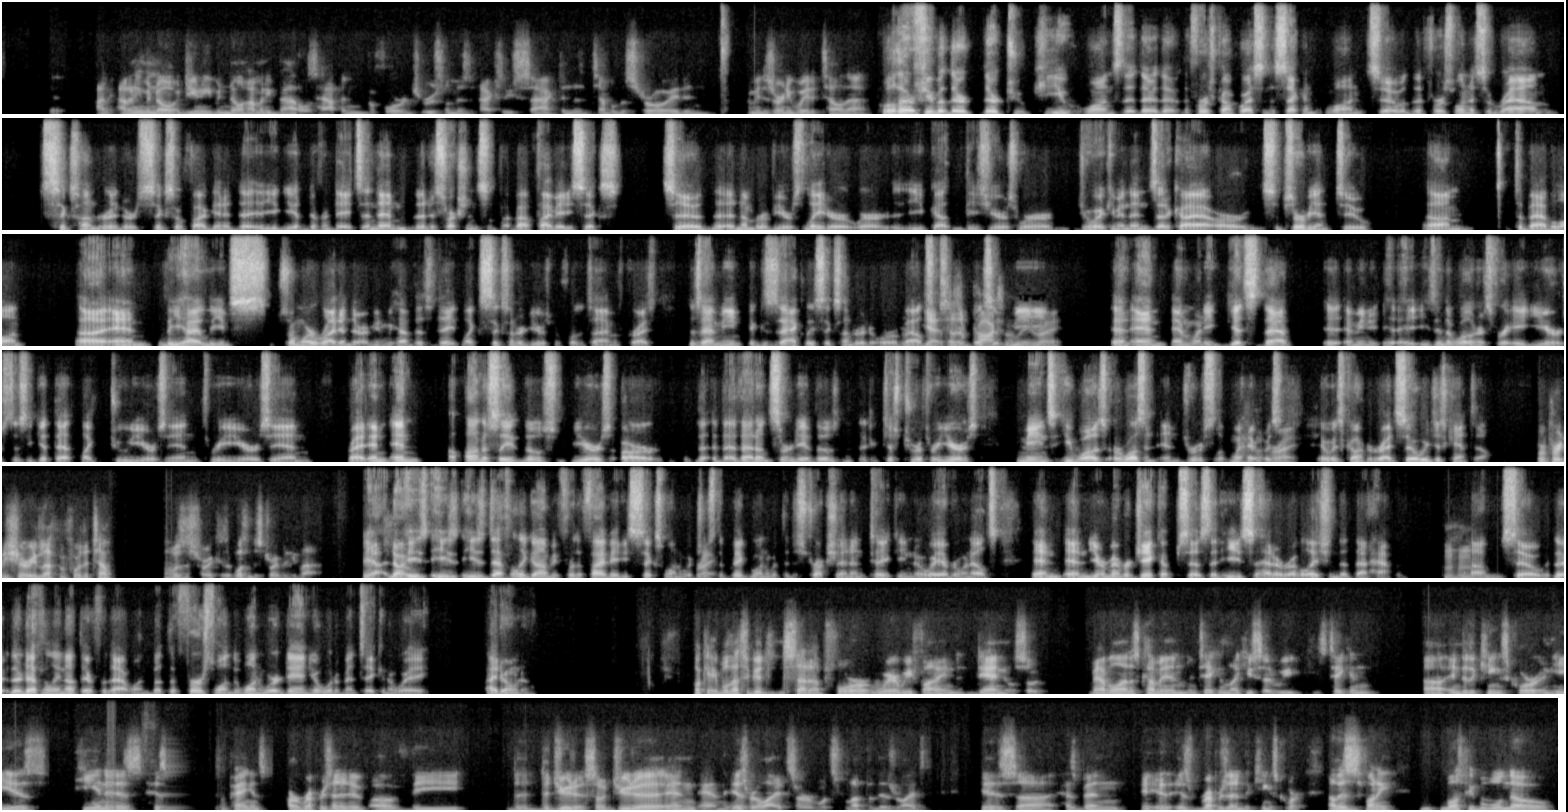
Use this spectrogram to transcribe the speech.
I, I don't even know. Do you even know how many battles happened before Jerusalem is actually sacked and the temple destroyed? And I mean, is there any way to tell that? Well, there are a few, but there there are two key ones that they're the, the first conquest and the second one. So the first one is around 600 or 605 again you get different dates and then the destruction's about 586 So a number of years later, where you've got these years where Jehoiakim and then Zedekiah are subservient to um, to Babylon, uh, and Lehi leaves somewhere right in there. I mean, we have this date like 600 years before the time of Christ. Does that mean exactly 600 or about? Yeah, it says approximately, mean, right? And and and when he gets that, I mean, he's in the wilderness for eight years. Does he get that like two years in, three years in, right? And and honestly, those years are th- th- that uncertainty of those just two or three years means he was or wasn't in Jerusalem when it was right. It was conquered, right? So we just can't tell. We're pretty sure he left before the temple was destroyed because it wasn't destroyed when he left. Yeah, no, he's he's he's definitely gone before the 586 one, which right. is the big one with the destruction and taking away everyone else. And and you remember Jacob says that he's had a revelation that that happened. Mm-hmm. Um, so they're, they're definitely not there for that one. But the first one, the one where Daniel would have been taken away, I don't know. Okay, well, that's a good setup for where we find Daniel. So Babylon has come in and taken, like you said, we he's taken uh, into the king's court, and he is he and his his companions are representative of the the the Judah. So Judah and and the Israelites, or what's left of the Israelites, is uh, has been is represented in the king's court. Now this is funny. Most people will know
